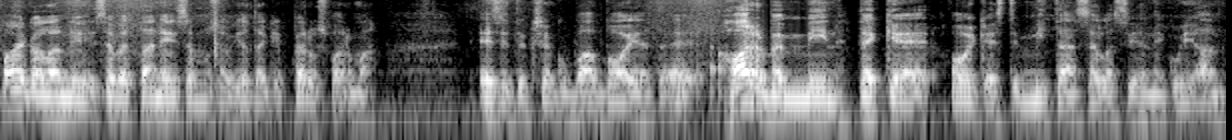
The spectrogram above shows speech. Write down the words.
paikalla, niin se vetää niin semmoisen jotenkin perusvarma esityksen kuin vaan voi. Et eh, harvemmin tekee oikeasti mitään sellaisia niin kuin ihan,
